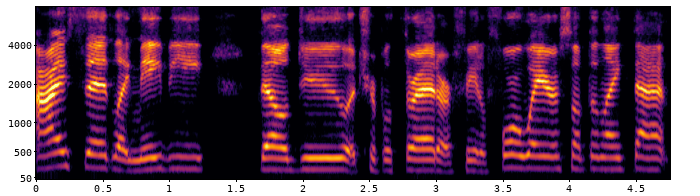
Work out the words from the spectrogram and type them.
I said like maybe they'll do a triple threat or fatal four way or something like that.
